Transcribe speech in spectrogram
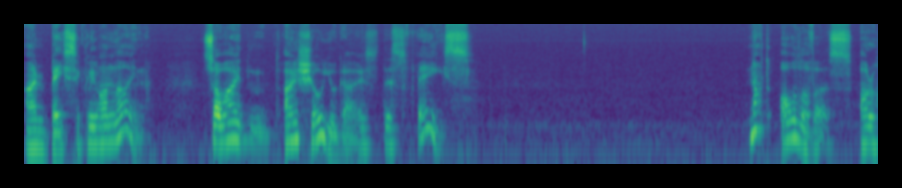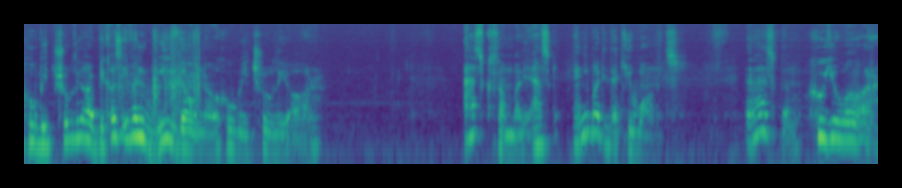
I'm basically online. So I I show you guys this face. Not all of us are who we truly are because even we don't know who we truly are. Ask somebody, ask anybody that you want, and ask them who you are.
